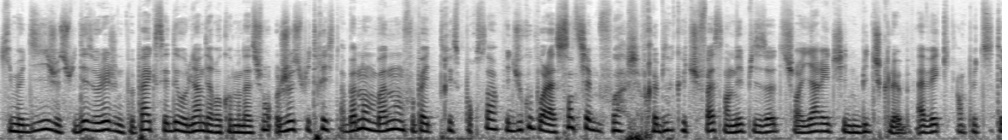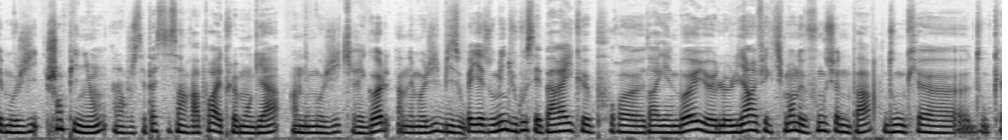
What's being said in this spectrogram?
qui me dit Je suis désolé, je ne peux pas accéder au lien des recommandations, je suis triste. Ah bah non, bah non, faut pas être triste pour ça. Et du coup, pour la centième fois, j'aimerais bien que tu fasses un épisode sur Yarichin Beach Club avec un petit emoji champignon. Alors je sais pas si c'est un rapport avec le manga, un emoji qui rigole, un emoji bisou. Yasumi, du coup, c'est pareil que pour euh, Dragon Boy, euh, le lien effectivement ne fonctionne pas. Donc, euh, donc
